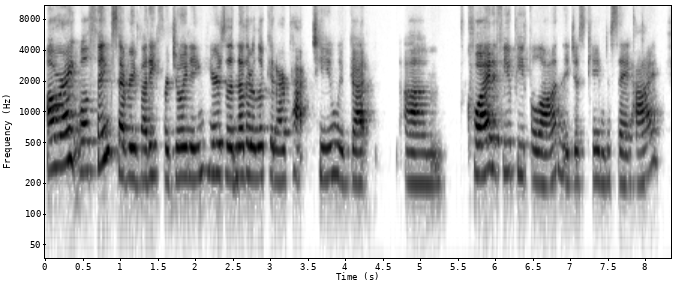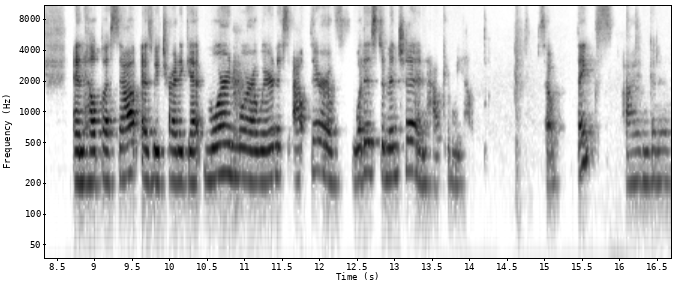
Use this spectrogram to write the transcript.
All right. Well, thanks everybody for joining. Here's another look at our PAC team. We've got um, quite a few people on. They just came to say hi and help us out as we try to get more and more awareness out there of what is dementia and how can we help. So thanks. I'm to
